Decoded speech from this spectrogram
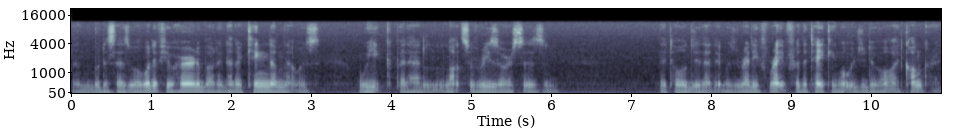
And the Buddha says, well, what if you heard about another kingdom that was weak but had lots of resources and they told you that it was ready, right for the taking, what would you do? Oh, I'd conquer it.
